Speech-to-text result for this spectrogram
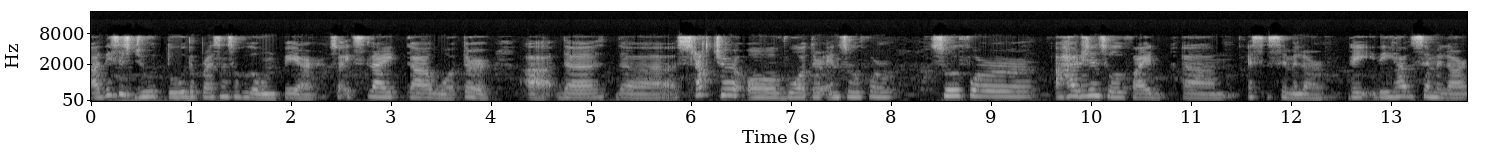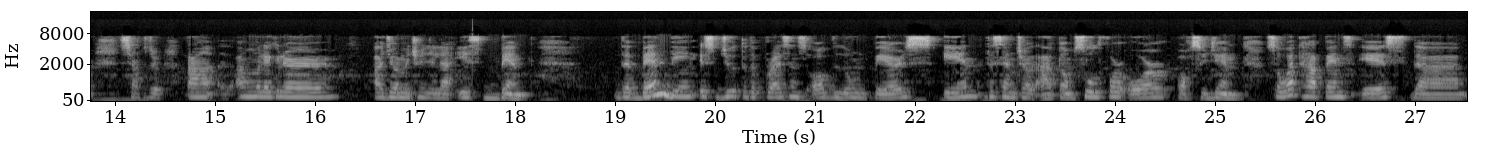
uh, this is due to the presence of lone pair. So it's like uh, water uh, the the structure of water and sulfur sulfur uh, hydrogen sulfide um, is similar. They they have similar structure. Uh, ang molecular uh, geometry nila is bent the bending is due to the presence of lone pairs in the central atom, sulfur or oxygen. So what happens is the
